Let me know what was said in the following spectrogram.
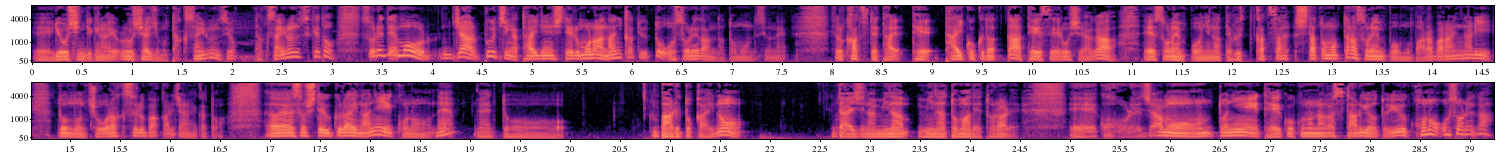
えー、良心的なロシア人もたくさんいるんですよ。たくさんいるんですけど、それでも、じゃあ、プーチンが体現しているものは何かというと、恐れなんだと思うんですよね。それかつて大大国だった帝政ロシアが、えー、ソ連邦になって復活したと思ったら、ソ連邦もバラバラになり、どんどん凋落するばかりじゃないかと。えー、そしてウクライナに、このね、えっと、バルト海の、大事な港まで取られ、えー、これじゃもう本当に帝国の流すたるよというこの恐れが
